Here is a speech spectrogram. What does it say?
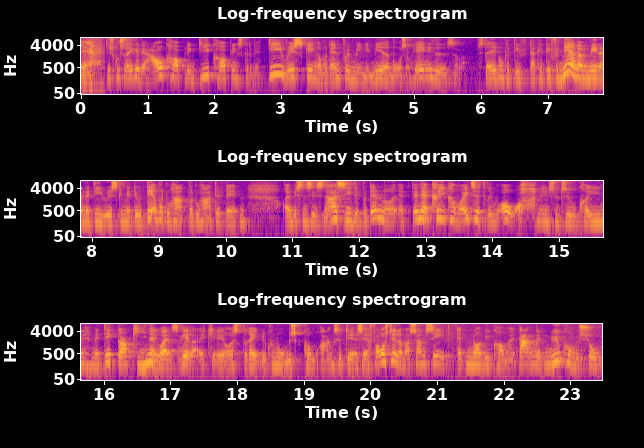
ja, det skulle så ikke være afkobling, dekobling, skal det være de-risking, og hvordan får vi minimeret vores afhængighed, så der stadig nogen, der kan definere, hvad man mener med de-risking, men det er jo der, hvor du har, hvor du har debatten. Og jeg vil sådan set snarere sige det på den måde, at den her krig kommer ikke til at drive over med hensyn til Ukraine, men det gør Kina jo altså heller ikke, øh, også det rent økonomiske konkurrence der. Så jeg forestiller mig sådan set, at når vi kommer i gang med den nye kommission,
